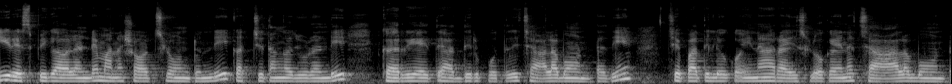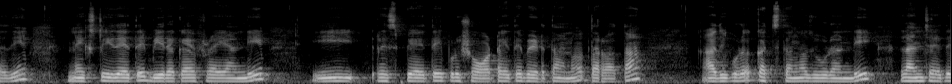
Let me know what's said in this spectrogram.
ఈ రెసిపీ కావాలంటే మన షార్ట్స్లో ఉంటుంది. ఖచ్చితంగా చూడండి కర్రీ అయితే అద్దిరిపోతుంది చాలా బాగుంటుంది. చపాతీలోకి అయినా రైస్లోకి అయినా చాలా బాగుంటుంది. నెక్స్ట్ ఇదైతే బీరకాయ ఫ్రై అండి. ఈ రెసిపీ అయితే ఇప్పుడు షార్ట్ అయితే పెడతాను. తర్వాత అది కూడా ఖచ్చితంగా చూడండి. లంచ్ అయితే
